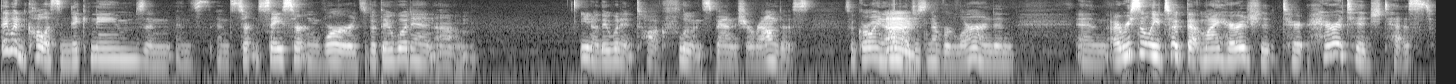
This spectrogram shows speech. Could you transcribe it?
they would call us nicknames and and and certain say certain words, but they wouldn't. Um, you know, they wouldn't talk fluent Spanish around us. So growing up, I Mm. just never learned, and and I recently took that my heritage ter- heritage test,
